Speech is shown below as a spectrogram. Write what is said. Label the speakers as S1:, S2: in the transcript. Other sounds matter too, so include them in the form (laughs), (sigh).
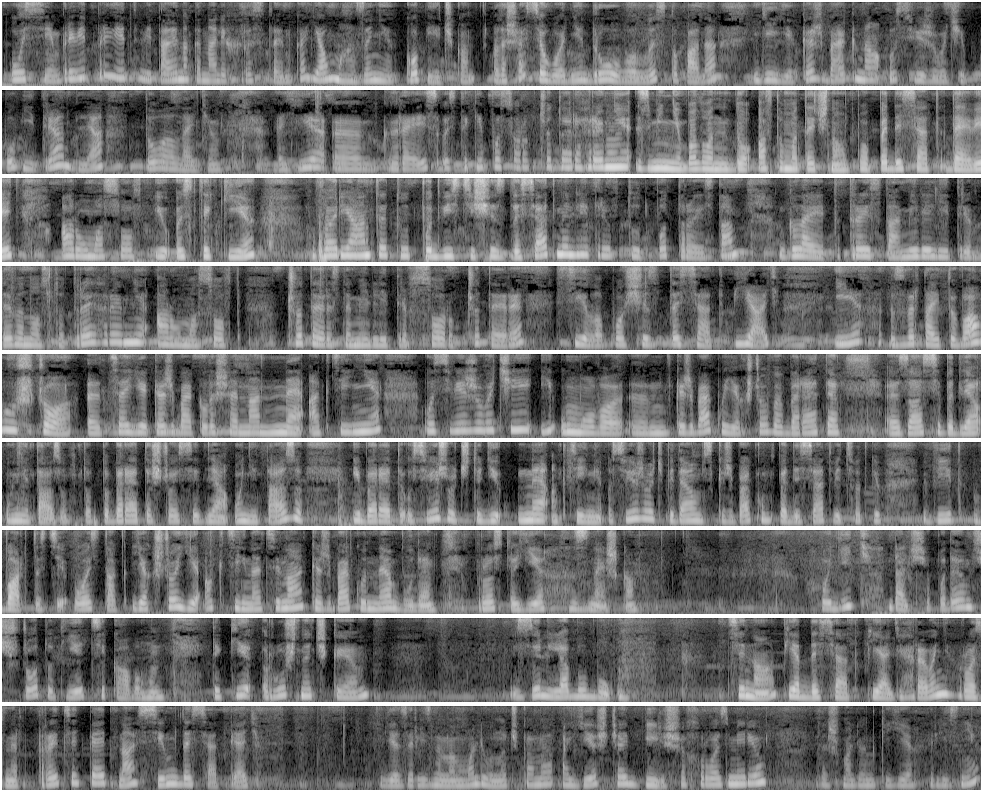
S1: Усім привіт-привіт! Вітаю на каналі Христинка. Я в магазині Копійка. Лише сьогодні, 2 листопада, діє кешбек на освіжувачі повітря для туалетів. Є е, Грейс, ось такі по 44 гривні. Змінні балони до автоматичного по 59, Арома Софт і ось такі. Варіанти тут по 260 мл, тут по 300. Глейд 300 мл 93 гривні, Арома Софт 400 мл 44, сіло по 65. І звертайте увагу, що е, це є кешбек лише на неакційні освіжувачі, і умова ем, кешбеку, якщо ви берете е, засоби для унітазу. Тобто берете щось для унітазу і берете освіжувач, тоді неакційний освіжувач піде вам з кешбеком 50% від вартості. Ось так. Якщо є акційна ціна, кешбеку не буде. Просто є знижка. Ходіть далі, подивимось, що тут є цікавого. Такі рушнички з лябубу. Ціна 55 гривень, розмір 35 на 75. Є з різними малюночками, а є ще більших розмірів. Теж малюнки є різні.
